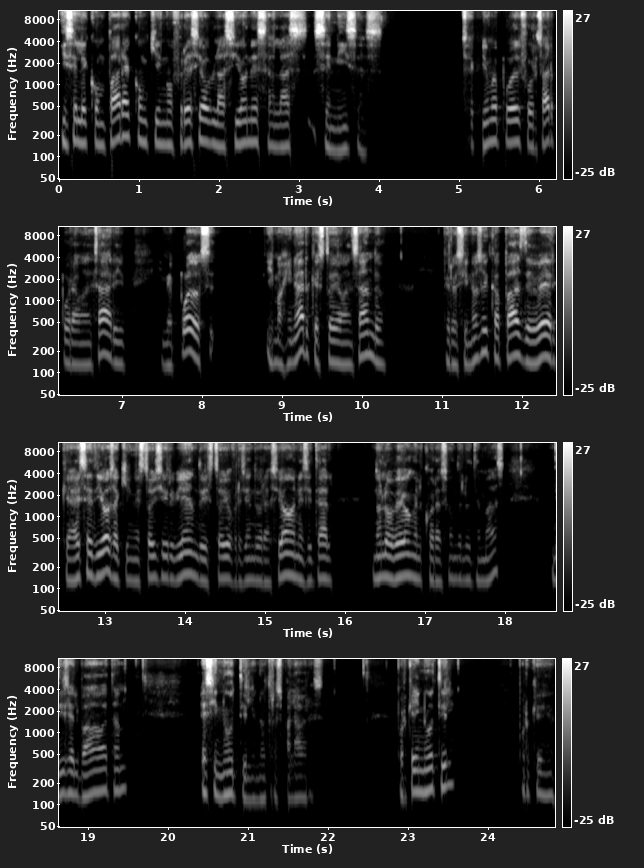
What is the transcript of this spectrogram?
y se le compara con quien ofrece oblaciones a las cenizas. O sea que yo me puedo esforzar por avanzar y, me puedo imaginar que estoy avanzando, pero si no soy capaz de ver que a ese Dios a quien estoy sirviendo y estoy ofreciendo oraciones y tal, no lo veo en el corazón de los demás, dice el Bhagavatam, es inútil en otras palabras. ¿Por qué inútil? Porque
